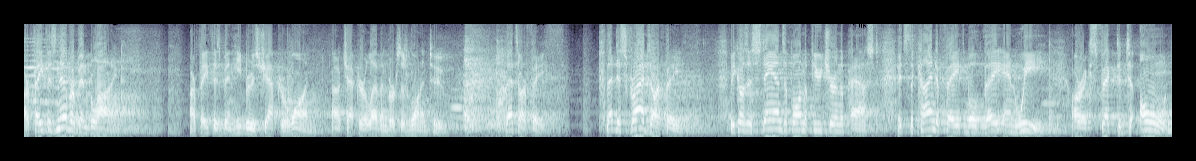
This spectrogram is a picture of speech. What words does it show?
Our faith has never been blind. Our faith has been Hebrews chapter 1, uh, chapter 11, verses 1 and 2. That's our faith. That describes our faith because it stands upon the future and the past. It's the kind of faith both they and we are expected to own,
